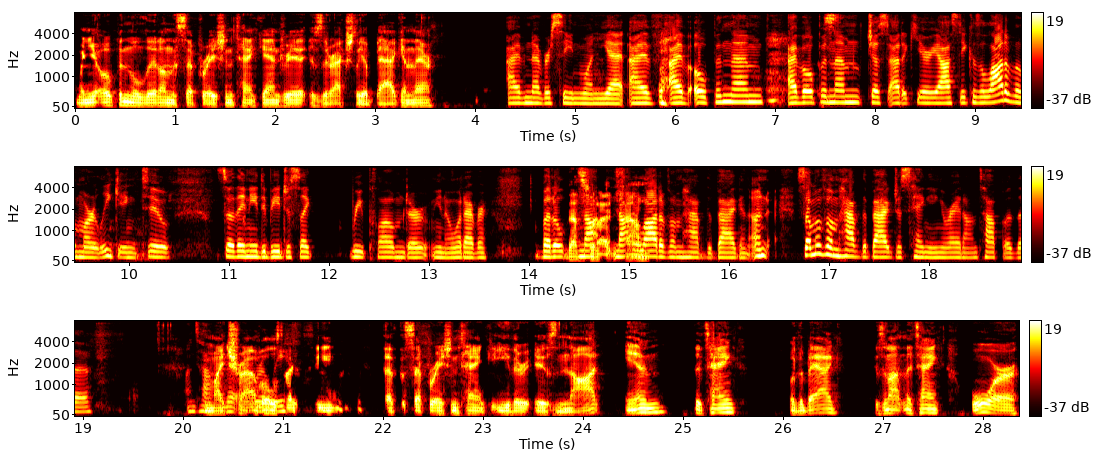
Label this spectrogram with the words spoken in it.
when you open the lid on the separation tank, Andrea, is there actually a bag in there? I've never seen one yet. I've I've opened them. I've opened them just out of curiosity because a lot of them are leaking too, so they need to be just like replumbed or you know whatever. But That's what not I've not a lot of them have the bag, and un, some of them have the bag just hanging right on top of the. On top my travels. I've seen that the separation tank either is not in the tank or the bag is not in the tank, or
